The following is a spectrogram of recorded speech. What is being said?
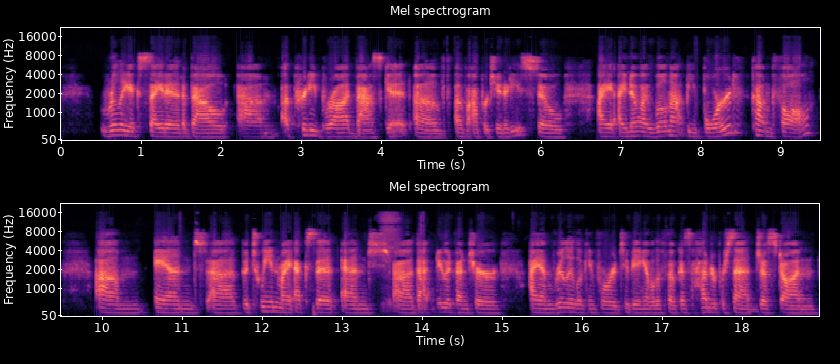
really excited about um, a pretty broad basket of of opportunities. So I, I know i will not be bored come fall. Um, and uh, between my exit and uh, that new adventure I am really looking forward to being able to focus 100% just on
